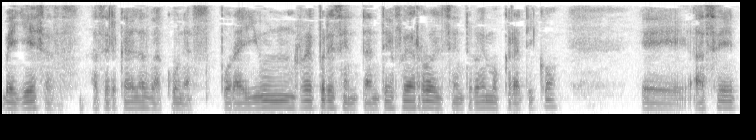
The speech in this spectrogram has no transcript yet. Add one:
bellezas acerca de las vacunas. Por ahí un representante ferro del Centro Democrático eh, hace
